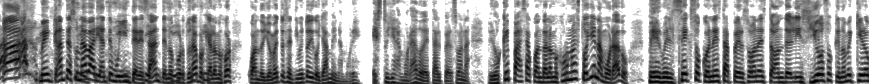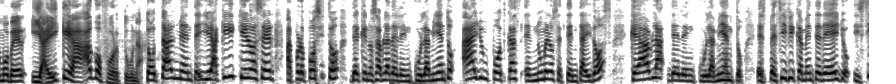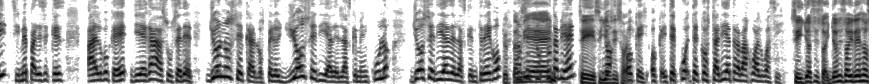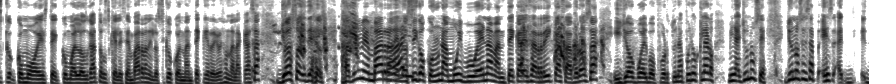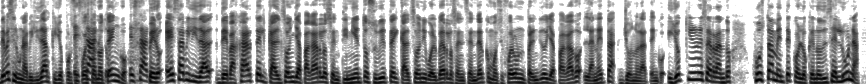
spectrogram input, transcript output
me encanta, es una Sí, variante muy interesante, sí, ¿no, Fortuna? Porque a lo mejor cuando yo meto el sentimiento digo, ya me enamoré, estoy enamorado de tal persona. Pero ¿qué pasa cuando a lo mejor no estoy enamorado? Pero el sexo con esta persona es tan delicioso que no me quiero mover. ¿Y ahí qué hago, Fortuna? Totalmente. Y aquí quiero hacer, a propósito de que nos habla del enculamiento, hay un podcast, el número 72, que habla del enculamiento, específicamente de ello. Y sí, sí me parece que es algo que llega a suceder. Yo no sé, Carlos, pero yo sería de las que me enculo, yo sería de las que entrego. Yo No sé, ¿tú- también. ¿tú, también? Sí, sí, yo No, sí soy. Ok, ok. ¿Te, te costaría trabajo algo así? Sí, yo sí soy. Yo sí soy de esos co- como este, como los gatos que les embarran el hocico con manteca y regresan a la casa. Yo soy de esos. A mí me embarran Ay. el hocico con una muy buena manteca de esa rica, sabrosa, y yo vuelvo fortuna. Pero claro, mira, yo no sé, yo no sé esa es, debe ser una habilidad que yo por supuesto no tengo. exacto. Pero esa habilidad de bajarte el calzón y apagar los sentimientos, subirte el calzón y volverlos a encender como si fuera un prendido y apagado, la neta, yo no la tengo. Y yo quiero ir cerrando justamente con lo que nos dice Luna.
